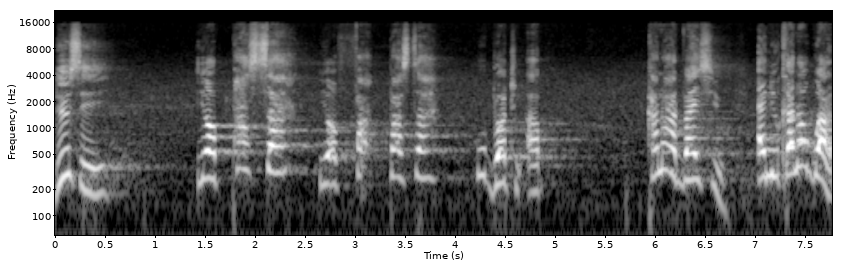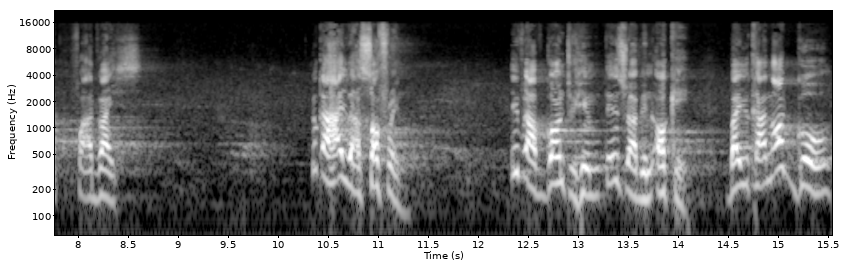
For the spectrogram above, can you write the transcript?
do you see? Your pastor, your fa- pastor who brought you up, cannot advise you. And you cannot go out for advice. Look at how you are suffering. If you have gone to him, things would have been okay. But you cannot go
